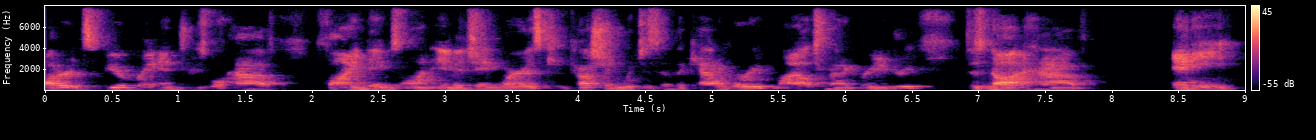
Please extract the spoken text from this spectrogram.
moderate and severe brain injuries will have findings on imaging, whereas concussion, which is in the category of mild traumatic brain injury, does not have any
